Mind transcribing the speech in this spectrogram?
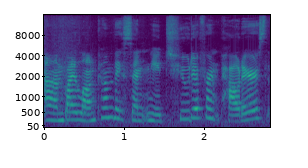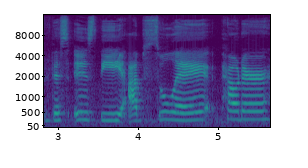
Um, by Lancome, they sent me two different powders. This is the Absolue powder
